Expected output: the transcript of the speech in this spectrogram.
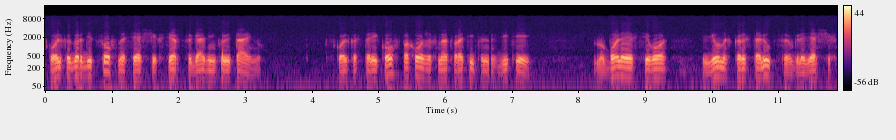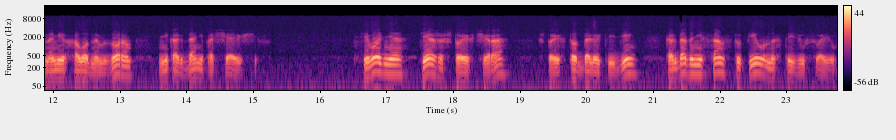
сколько гордецов, носящих в сердце гаденькую тайну, сколько стариков, похожих на отвратительных детей, но более всего юных корыстолюбцев, глядящих на мир холодным взором, никогда не прощающих. Сегодня те же, что и вчера, что и в тот далекий день, когда Данисан ступил на стезю свою.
